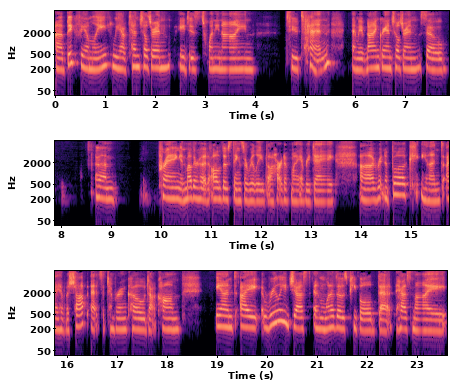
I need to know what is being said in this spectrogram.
a big family. We have 10 children, ages 29 to 10, and we have nine grandchildren. So, um, praying and motherhood, all of those things are really the heart of my everyday. Uh, I've written a book and I have a shop at septemberandco.com. And I really just am one of those people that has my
